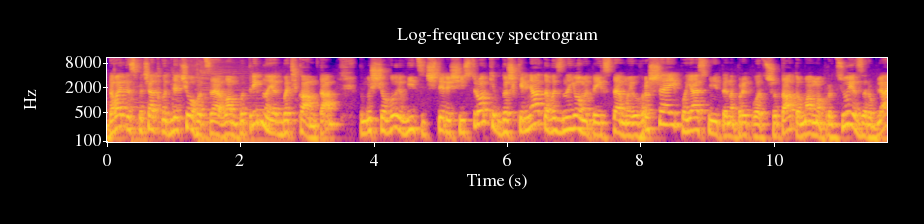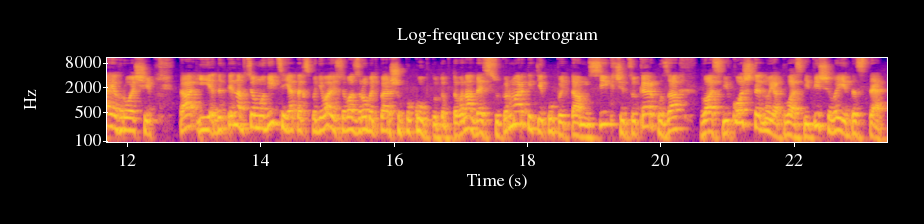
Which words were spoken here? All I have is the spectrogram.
Давайте спочатку для чого це вам потрібно, як батькам, та? тому що ви в віці 4-6 років дошкільнята, ви знайомите їх з темою грошей, пояснюєте, наприклад, що тато, мама працює, заробляє гроші. Та? І дитина в цьому віці, я так сподіваюся, у вас зробить першу покупку. Тобто вона десь в супермаркеті купить там сік чи цукерку за власні кошти, ну як власні ті, що ви їй дасте.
